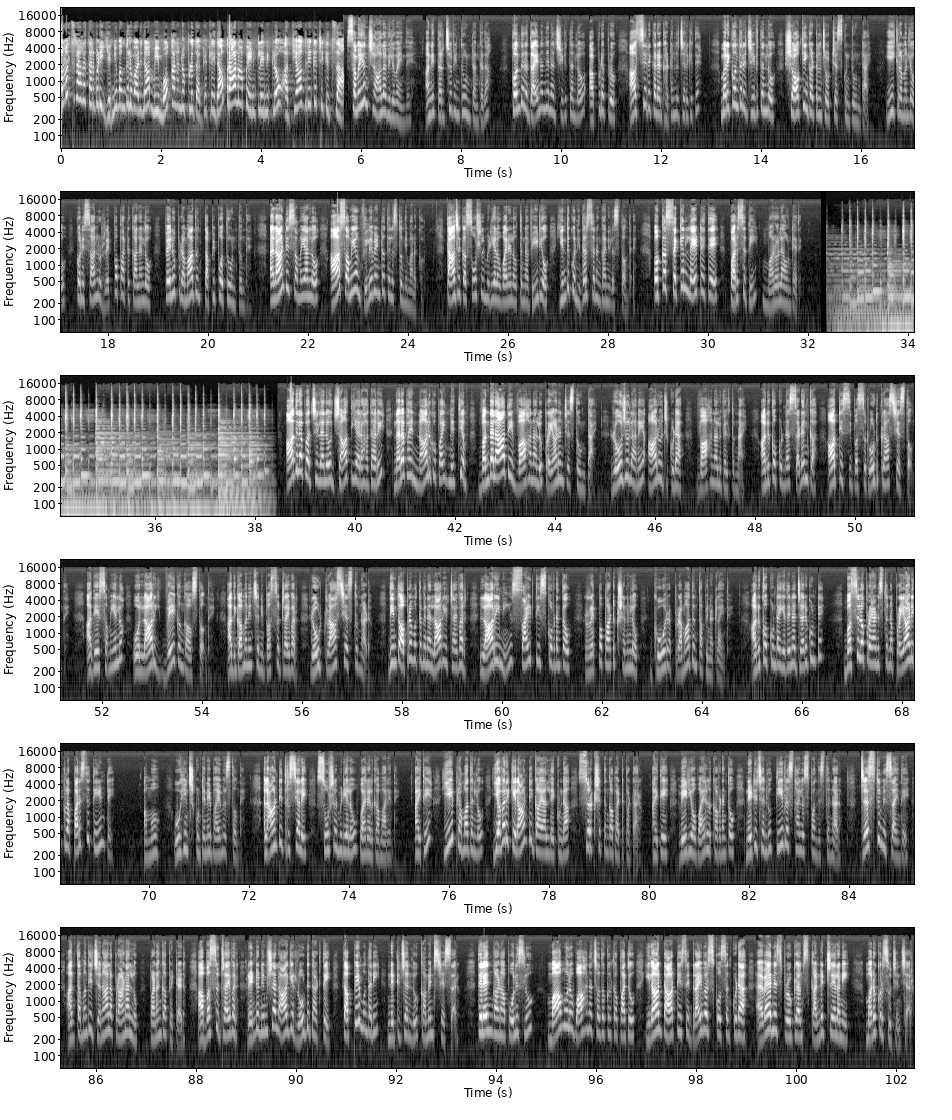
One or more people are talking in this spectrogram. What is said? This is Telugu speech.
సంవత్సరాల తరబడి ఎన్ని మందులు వాడినా మీ మోకాల నొప్పులు తగ్గట్లేదా? ప్రాణ పెయిన్ క్లినిక్లో అత్యాధునిక చికిత్స. సమయం చాలా విలువైంది. అని తరచూ వింటూ ఉంటాం కదా. కొందరు దైనందిన జీవితంలో అప్పుడప్పుడు ఆశ్చర్యకర ఘటనలు జరిగితే మరికొందరి జీవితంలో షాకింగ్ ఘటనలు చోటు చేసుకుంటూ ఉంటాయి. ఈ క్రమంలో కొన్నిసార్లు రెప్పపాటు కాలంలో పెను ప్రమాదం తప్పిపోతూ ఉంటుంది. అలాంటి సమయాల్లో ఆ సమయం విలువేంటో తెలుస్తుంది మనకు. తాజాగా సోషల్ మీడియాలో వైరల్ అవుతున్న వీడియో ఇందుకు నిదర్శనంగా నిలుస్తోంది. ఒక్క సెకండ్ లేట్ అయితే పరిస్థితి మరోలా ఉండేది. ఆదిలాబాద్ జిల్లాలో జాతీయ రహదారి నలభై నాలుగుపై నిత్యం వందలాది వాహనాలు ప్రయాణం చేస్తూ ఉంటాయి. రోజులానే ఆ రోజు కూడా వాహనాలు వెళ్తున్నాయి. అనుకోకుండా సడన్గా ఆర్టీసీ బస్సు రోడ్డు క్రాస్ చేస్తోంది. అదే సమయంలో ఓ లారీ వేగంగా వస్తోంది. అది గమనించని బస్సు డ్రైవర్ రోడ్ క్రాస్ చేస్తున్నాడు. దీంతో అప్రమత్తమైన లారీ డ్రైవర్ లారీని సైడ్ తీసుకోవడంతో రెప్పపాటు క్షణంలో ఘోర ప్రమాదం తప్పినట్లయింది. అనుకోకుండా ఏదైనా జరుగుంటే బస్సులో ప్రయాణిస్తున్న ప్రయాణికుల పరిస్థితి ఏంటి? అమ్మో ఊహించుకుంటేనే భయమేస్తోంది. అలాంటి దృశ్యాలే సోషల్ మీడియాలో వైరల్గా మారింది. అయితే ఈ ప్రమాదంలో ఎవరికి ఎలాంటి గాయాలు లేకుండా సురక్షితంగా బయటపడ్డారు? అయితే వీడియో వైరల్ కావడంతో నెటిజన్లు తీవ్ర స్థాయిలో స్పందిస్తున్నారు. జస్ట్ మిస్ అయింది. అంతమంది జనాల ప్రాణాలను పణంగా పెట్టాడు. ఆ బస్సు డ్రైవర్ రెండు నిమిషాలు ఆగి రోడ్డు దాటితే తప్పేముందని నెటిజన్లు కమెంట్స్ చేశారు. తెలంగాణ పోలీసులు మామూలు వాహన చోదకులతో పాటు ఇలాంటి ఆర్టీసీ డ్రైవర్స్ కోసం కూడా అవేర్నెస్ ప్రోగ్రామ్స్ కండక్ట్ చేయాలని మరొకరు సూచించారు.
